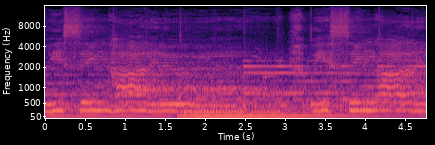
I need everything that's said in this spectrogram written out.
We sing hallelujah. We sing hallelujah.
